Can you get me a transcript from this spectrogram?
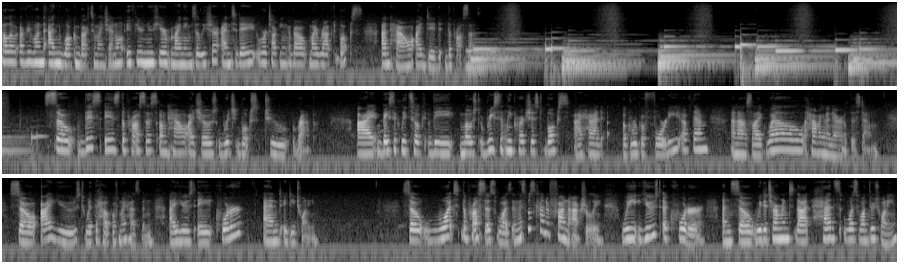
Hello everyone and welcome back to my channel. If you're new here, my name's Alisha and today we're talking about my wrapped books and how I did the process. So this is the process on how I chose which books to wrap. I basically took the most recently purchased books. I had a group of 40 of them and I was like, well, how am I going to narrow this down? So I used, with the help of my husband, I used a quarter and a D20. So what the process was, and this was kind of fun actually, we used a quarter and so we determined that heads was 1 through 20,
